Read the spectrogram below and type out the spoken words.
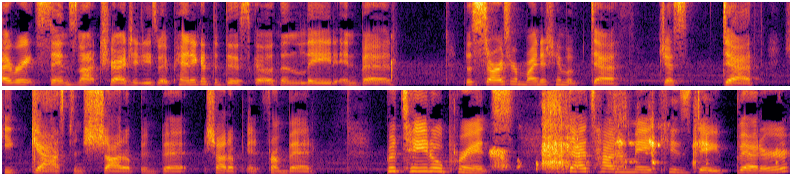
I Write Sins, Not Tragedies by Panic at the Disco, then laid in bed. The stars reminded him of death, just death. He gasped and shot up in bed, shot up in, from bed. Potato prints. That's how to make his day better.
